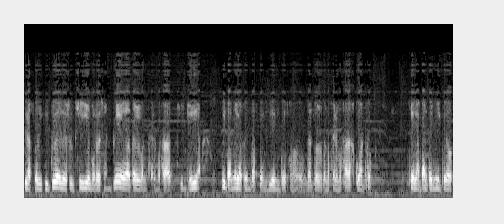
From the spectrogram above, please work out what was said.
las, solicitudes de subsidio por desempleo, datos que conoceremos a las y y también las ventas pendientes, ¿no? datos que conoceremos a las cuatro, que en la parte micro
